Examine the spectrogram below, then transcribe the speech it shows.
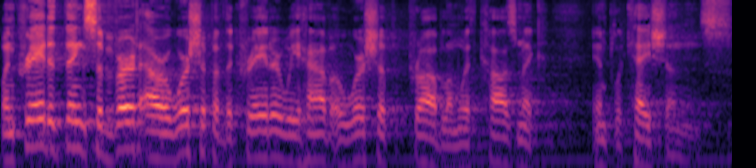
When created things subvert our worship of the Creator, we have a worship problem with cosmic implications,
